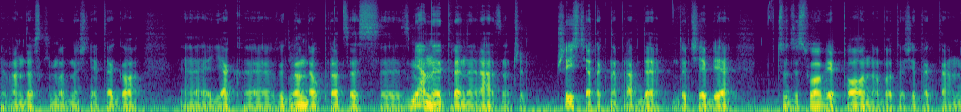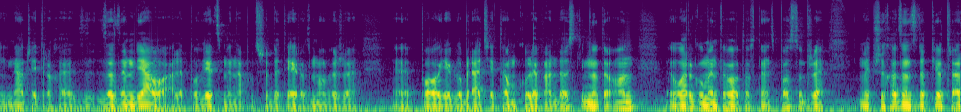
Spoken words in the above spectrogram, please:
Lewandowskim odnośnie tego, jak wyglądał proces zmiany trenera, znaczy przyjścia tak naprawdę do ciebie cudzysłowie po, no bo to się tak tam inaczej trochę zazębiało, ale powiedzmy na potrzeby tej rozmowy, że e, po jego bracie Tomku Lewandowskim, no to on uargumentował to w ten sposób, że e, przychodząc do Piotra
